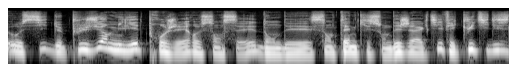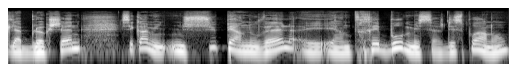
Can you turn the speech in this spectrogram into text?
aussi de plusieurs milliers de projets recensés, dont des centaines qui sont déjà actifs et qui utilisent la blockchain. C'est quand même une, super nouvelle et, un très beau message d'espoir, non?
